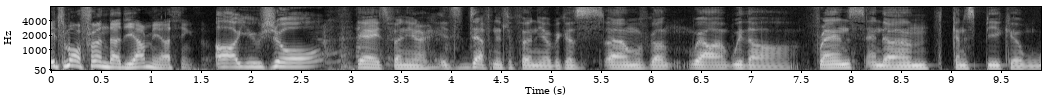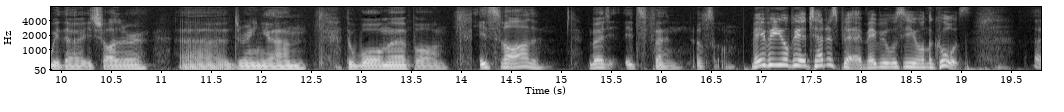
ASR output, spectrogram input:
It's more fun than the army, I think. Are you sure? yeah, it's funnier. It's definitely funnier because um, we've got we are with our friends and um, kind of speak uh, with uh, each other uh, during um, the warm up. Or it's hard, but it's fun also. Maybe you'll be a tennis player. Maybe we'll see you on the courts. Uh,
